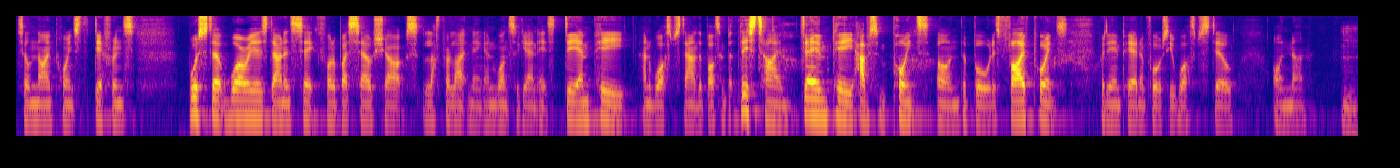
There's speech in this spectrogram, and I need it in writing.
still nine points the difference. Worcester Warriors down in sixth, followed by Sale Sharks, Loughborough Lightning, and once again it's DMP and Wasps down at the bottom. But this time, DMP have some points on the board. It's five points for DMP, and unfortunately, Wasps still on none. Mm.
